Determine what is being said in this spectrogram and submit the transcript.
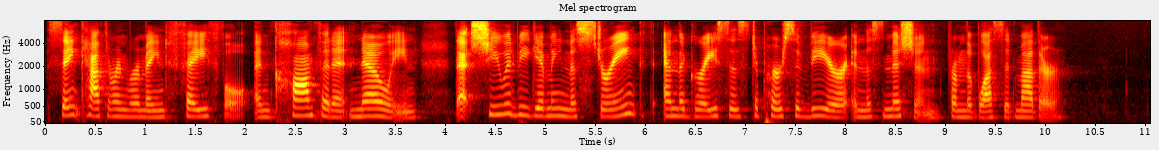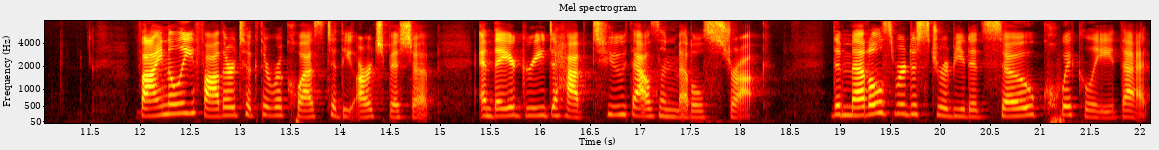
St. Catherine remained faithful and confident, knowing that she would be giving the strength and the graces to persevere in this mission from the Blessed Mother. Finally, Father took the request to the Archbishop, and they agreed to have 2,000 medals struck. The medals were distributed so quickly that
